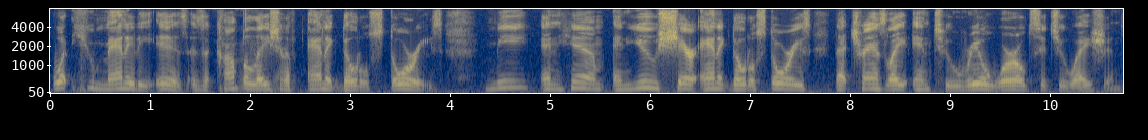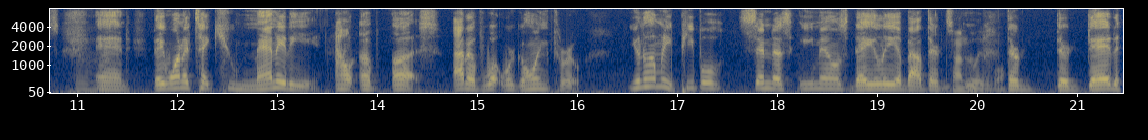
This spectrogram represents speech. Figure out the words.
what humanity is, is a compilation yeah. of anecdotal stories me and him and you share anecdotal stories that translate into real world situations. Mm-hmm. And they want to take humanity out of us, out of what we're going through. You know how many people send us emails daily about their it's unbelievable. their their dead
